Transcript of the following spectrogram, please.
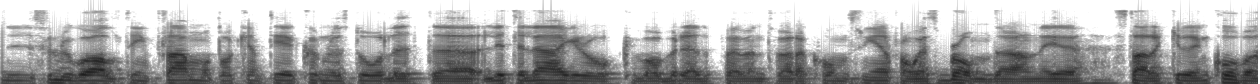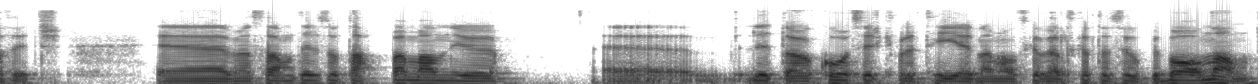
nu skulle gå allting framåt och Kanté kunde stå lite, lite lägre och vara beredd på eventuella kontringar från West Brom där han är starkare än Kovacic. Eh, men samtidigt så tappar man ju eh, lite av Kovacic kvaliteter när man ska väl sätta sig upp i banan.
